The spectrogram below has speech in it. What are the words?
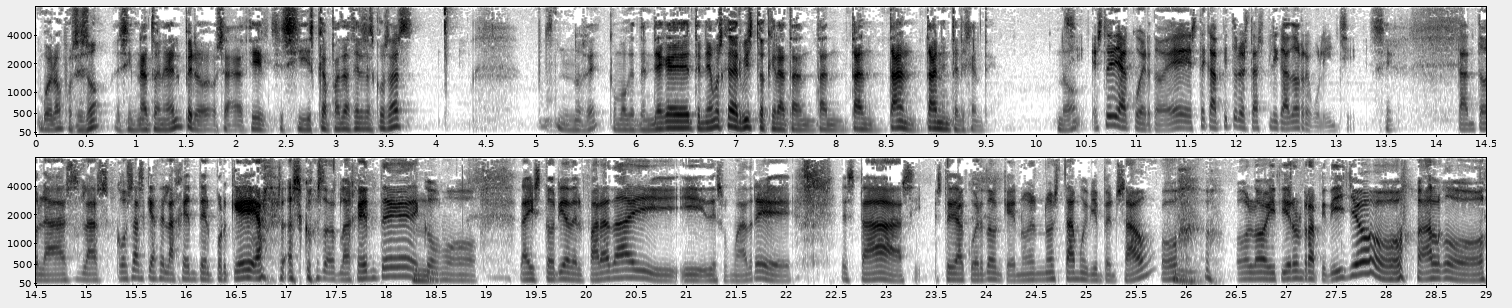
bueno, pues eso, es innato en él, pero, o sea, es decir, si, si es capaz de hacer esas cosas, no sé, como que tendría que, tendríamos que haber visto que era tan, tan, tan, tan, tan inteligente. ¿No? Sí, estoy de acuerdo, ¿eh? Este capítulo está explicado regulinchi. Sí. Tanto las, las cosas que hace la gente, el por qué hace las cosas la gente, Mm. como la historia del Faraday y, y de su madre, está así. Estoy de acuerdo en que no, no está muy bien pensado, o, Mm. o lo hicieron rapidillo, o algo...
